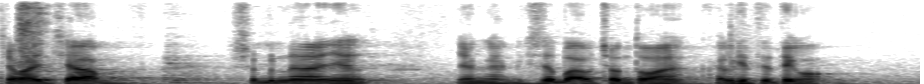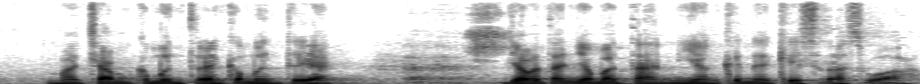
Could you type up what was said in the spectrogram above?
Macam-macam. Sebenarnya jangan sebab contoh eh kalau kita tengok macam kementerian-kementerian jabatan-jabatan yang kena kes rasuah.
